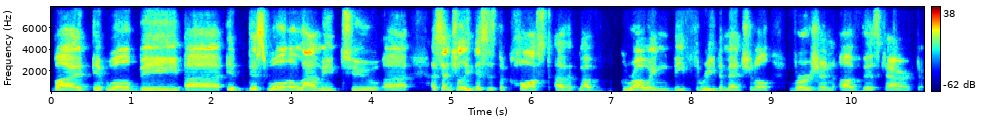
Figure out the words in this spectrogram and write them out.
but it will be uh, it, this will allow me to uh, essentially this is the cost of, of growing the three dimensional version of this character,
